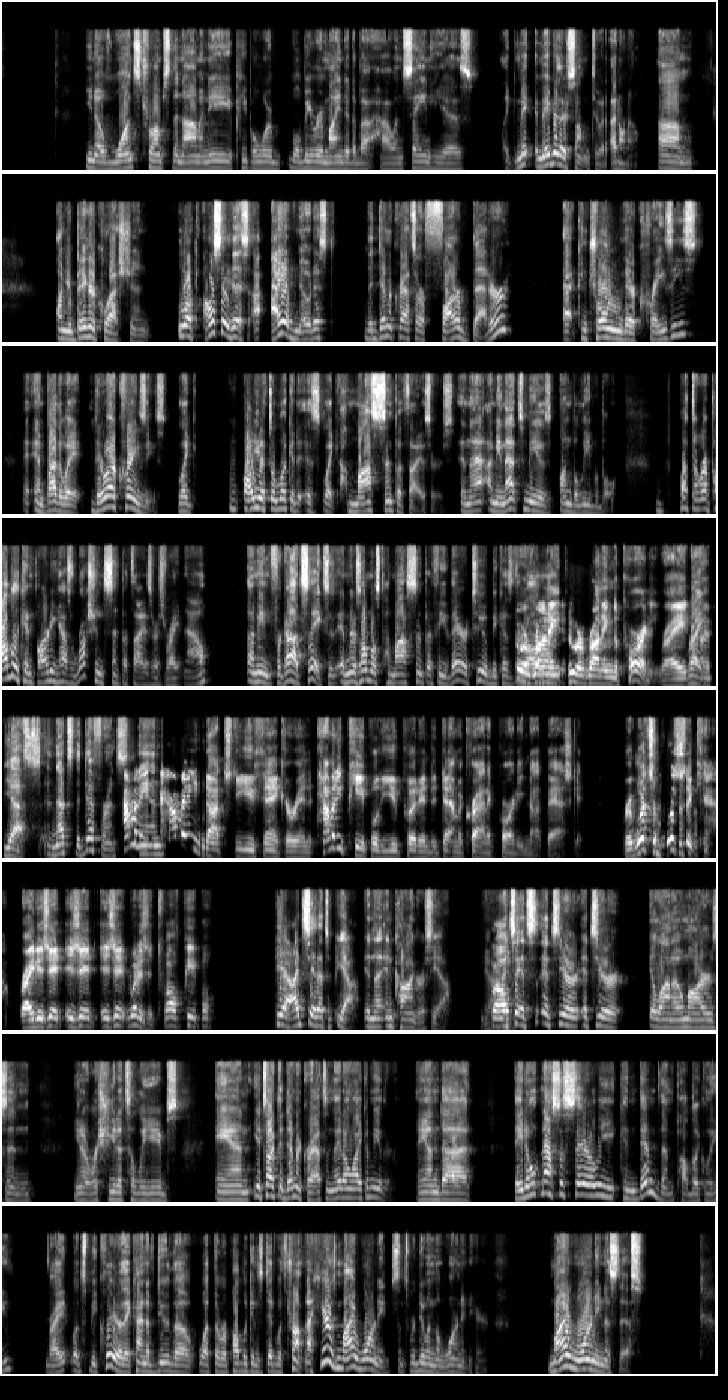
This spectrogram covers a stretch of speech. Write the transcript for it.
you know once trump's the nominee people will will be reminded about how insane he is. Like maybe there's something to it. I don't know Um, on your bigger question, look, I'll say this. I, I have noticed the Democrats are far better at controlling their crazies. And by the way, there are crazies. Like all you have to look at is like Hamas sympathizers. And that, I mean, that to me is unbelievable. But the Republican Party has Russian sympathizers right now. I mean, for God's sakes, and there's almost Hamas sympathy there too, because they're who are running like, who are running the party, right? Right. I mean, yes, and that's the difference. How many and, how many nuts do you think are in? How many people do you put in the Democratic Party nut basket? Right. What's what's the count? Right? Is it is it is it what is it? Twelve people? Yeah, I'd say that's yeah in the in Congress. Yeah, yeah. Well, I'd say it's it's your it's your Ilhan Omar's and you know Rashida Tlaib's and you talk to Democrats and they don't like them either. And uh, they don't necessarily condemn them publicly, right? Let's be clear. They kind of do the what the Republicans did with Trump. Now, here's my warning since we're doing the warning here. My warning is this.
